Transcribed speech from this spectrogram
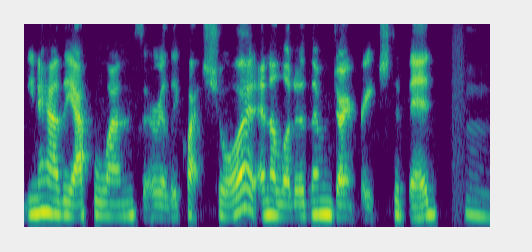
You know how the Apple ones are really quite short, and a lot of them don't reach the bed. Hmm.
